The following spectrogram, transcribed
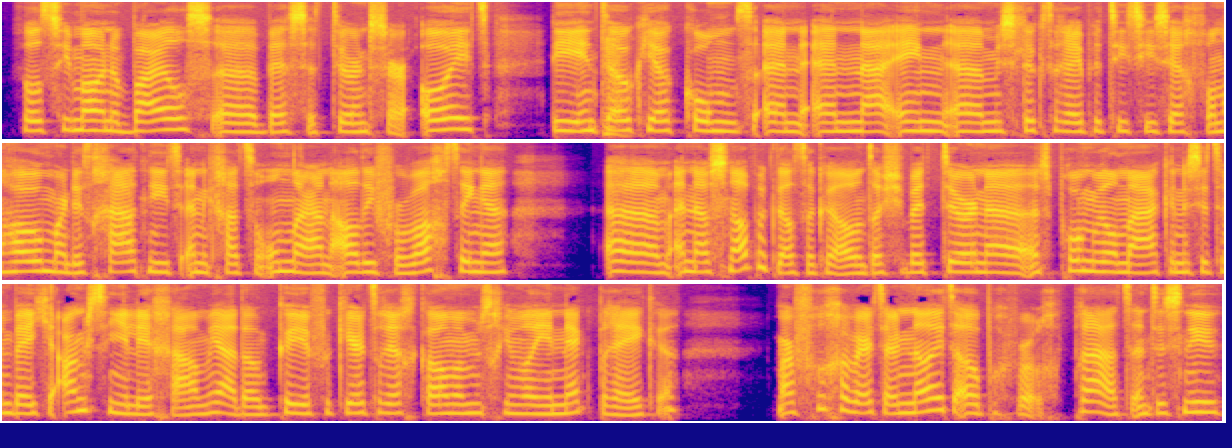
Bijvoorbeeld Simone Biles, eh, beste turnster ooit, die in Ja. Tokio komt en, en na één eh, mislukte repetitie zegt van ho, maar dit gaat niet en ik ga ten onder aan al die verwachtingen. Ehm, en nou snap ik dat ook wel, want als je bij turnen een sprong wil maken en er zit een beetje angst in je lichaam, ja, dan kun je verkeerd terechtkomen, misschien wel je nek breken. Maar vroeger werd er nooit open over gepraat. En het is nu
